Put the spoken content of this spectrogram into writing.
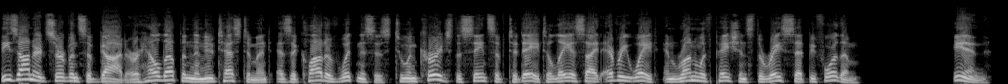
These honored servants of God are held up in the New Testament as a cloud of witnesses to encourage the saints of today to lay aside every weight and run with patience the race set before them. In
